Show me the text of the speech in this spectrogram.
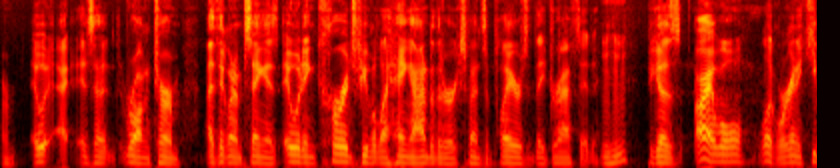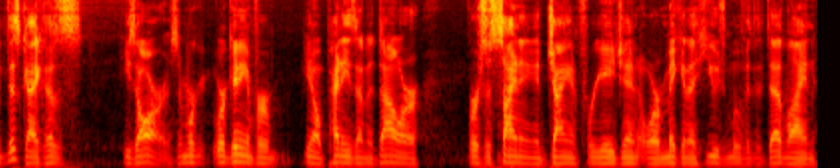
or it would, it's a wrong term. I think what I'm saying is it would encourage people to hang on to their expensive players that they drafted Mm-hmm. because all right, well, look, we're going to keep this guy because he's ours, and we're we're getting him for you know pennies on a dollar versus signing a giant free agent or making a huge move at the deadline.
